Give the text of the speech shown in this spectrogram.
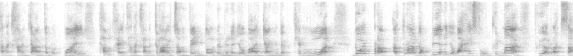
ธนาคารกลางกำหนดไว้ทำให้ธนาคารกลางจำเป็นต้องดำเนินนโยบายการเงินแบบเข้มงวด โดยปรับอัตราดอกเบี้ยนโยบายให้สูงขึ้นมาก เพื่อรักษา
